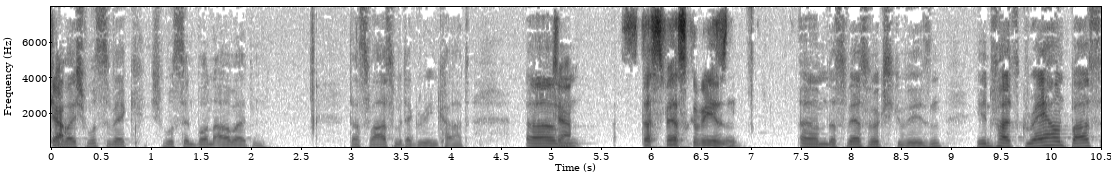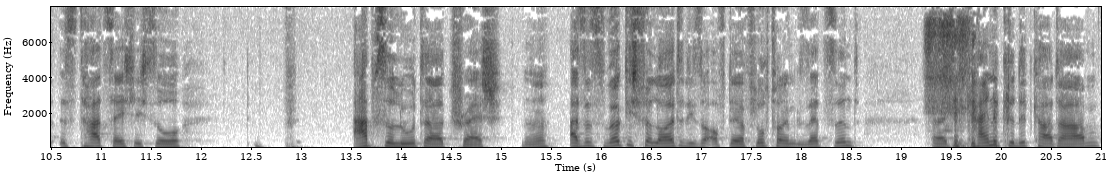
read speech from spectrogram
Ja. Aber ich musste weg. Ich musste in Bonn arbeiten. Das war's mit der Green Card. Ähm, Tja, das, wär's gewesen. ähm, das wäre es wirklich gewesen. Jedenfalls, Greyhound Bus ist tatsächlich so absoluter Trash. Ne? Also es ist wirklich für Leute, die so auf der Flucht vor dem Gesetz sind, äh, die keine Kreditkarte haben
